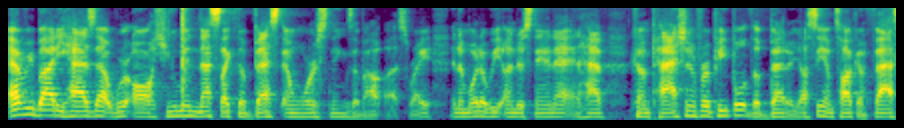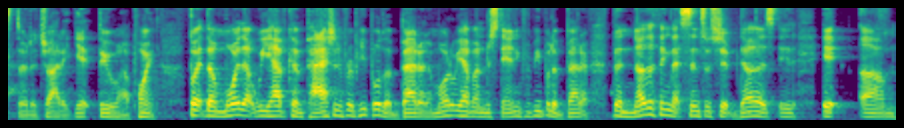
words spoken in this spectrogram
Everybody has that. We're all human. That's like the best and worst things about us, right? And the more that we understand that and have compassion for people, the better. Y'all see I'm talking faster to try to get through my point. But the more that we have compassion for people, the better. The more that we have understanding for people, the better. The another thing that censorship does is it um,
